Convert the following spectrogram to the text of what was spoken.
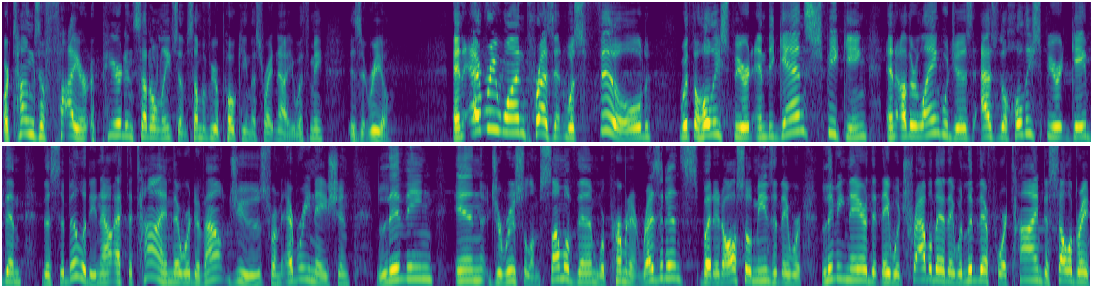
or tongues of fire appeared and settled on each of them. Some of you are poking this right now. You with me? Is it real? And everyone present was filled with the Holy Spirit and began speaking in other languages as the Holy Spirit gave them this ability. Now, at the time, there were devout Jews from every nation living in Jerusalem. Some of them were permanent residents, but it also means that they were living there, that they would travel there, they would live there for a time to celebrate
